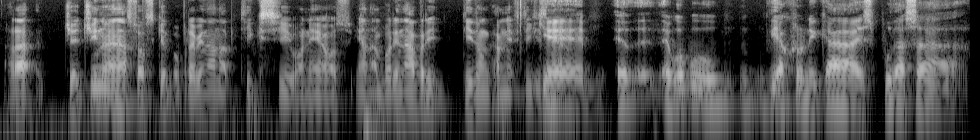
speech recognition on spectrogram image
Άρα και εκείνο είναι ένα soft skill που πρέπει να αναπτύξει ο νέος για να μπορεί να βρει τι τον κάνει ευτυχισμένο. Και ε, ε, εγώ που διαχρονικά σπούδασα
